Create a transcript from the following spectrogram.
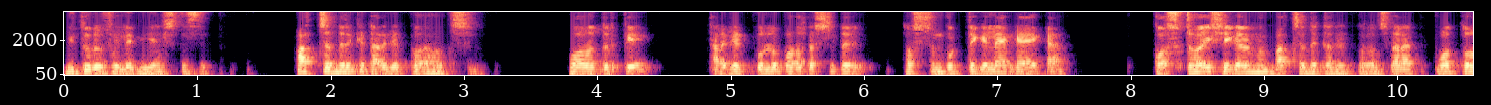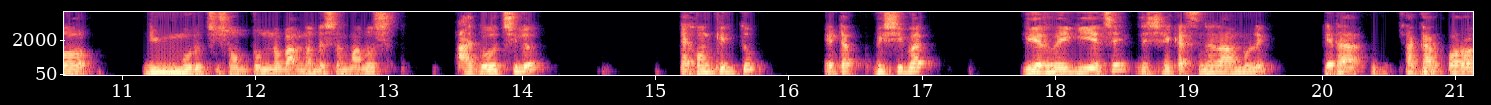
ভিতরে ফেলে দিয়ে আসতেছে। বাচ্চাদেরকে টার্গেট করা হচ্ছে। বড়দেরকে টার্গেট করলে বড়দের সাথে দর্শন করতে গেলে একা একা কষ্ট হয়, সে কারণে বাচ্চাদের টার্গেট করা হচ্ছে। তারা কত নিম্নরুচি সম্পূর্ণ বাংলাদেশের মানুষ আগেও ছিল, এখন কিন্তু এটা বেশিরভাগ ক্লিয়ার হয়ে গিয়েছে যে শেখ হাসিনার আমলে এরা থাকার পরও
